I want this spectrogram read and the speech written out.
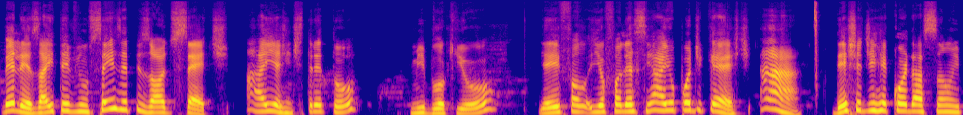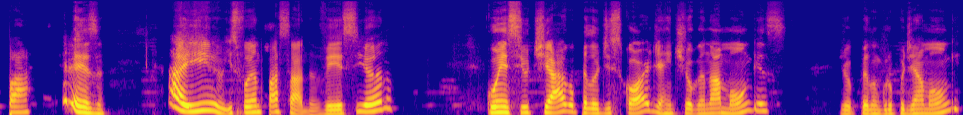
beleza, aí teve uns seis episódios, sete. Aí a gente tretou, me bloqueou, e aí e eu falei assim: ah, e o podcast? Ah, deixa de recordação e pá. Beleza. Aí, isso foi ano passado. Veio esse ano, conheci o Thiago pelo Discord, a gente jogando Among Us, pelo grupo de Among.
